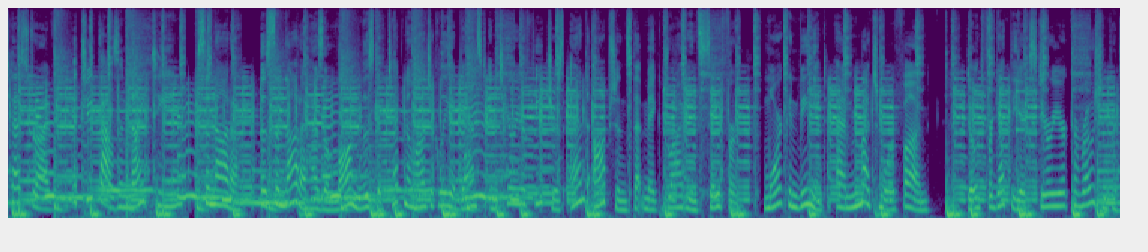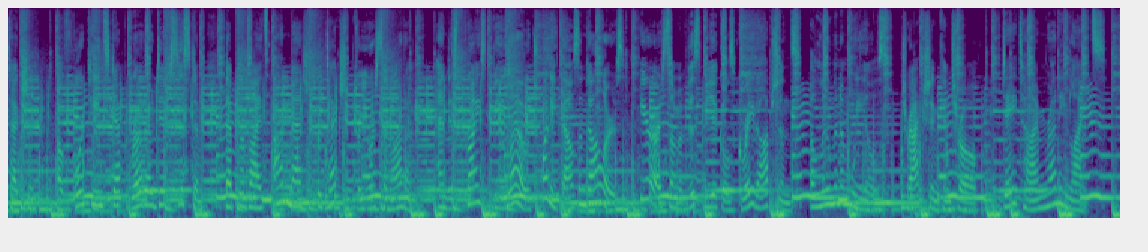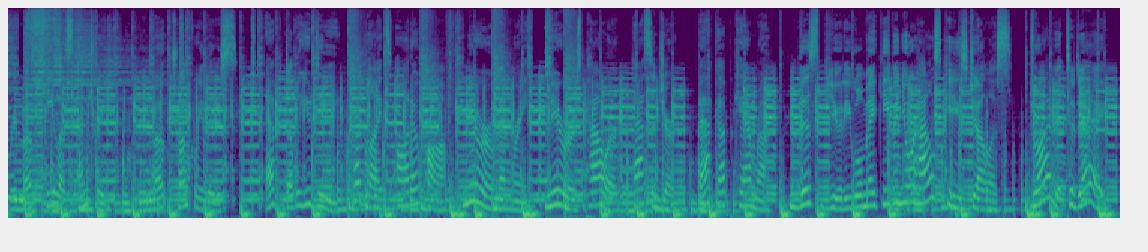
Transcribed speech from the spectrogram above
test drive the 2019 Sonata. The Sonata has a long list of technologically advanced interior features and options that make driving safer, more convenient, and much more fun. Don't forget the exterior corrosion protection, a 14-step roto-dip system that provides unmatched protection for your Sonata and is priced below $20,000. Here are some of this vehicle's great options. Aluminum wheels, traction control, daytime running lights, remote keyless entry, remote trunk release, FWD, headlights auto off, mirror memory, mirrors power, passenger, backup camera. This beauty will make even your house keys jealous. Drive it today.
